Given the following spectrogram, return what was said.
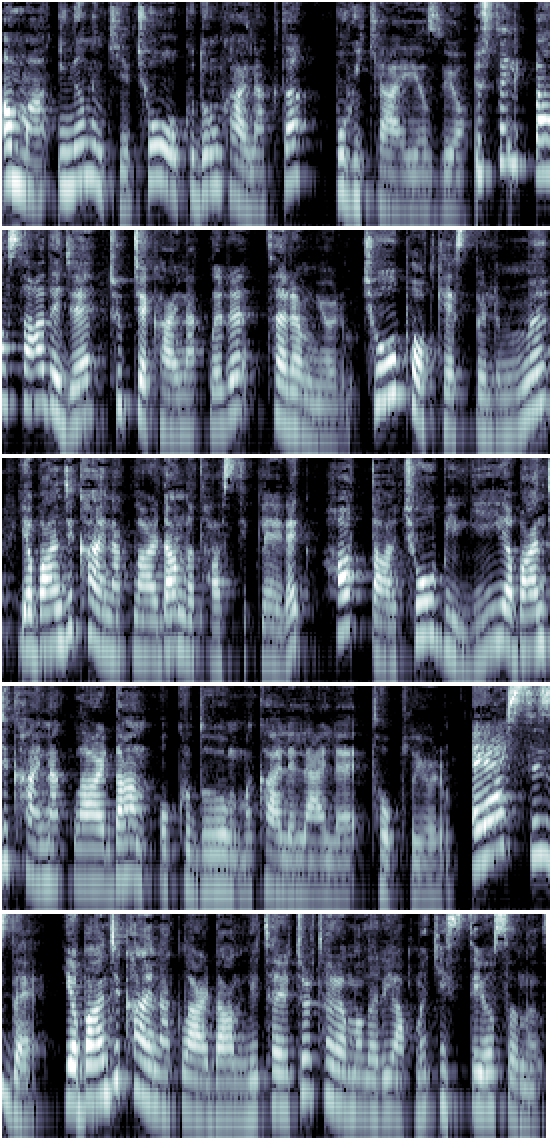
Ama inanın ki çoğu okuduğum kaynakta bu hikaye yazıyor. Üstelik ben sadece Türkçe kaynakları taramıyorum. Çoğu podcast bölümümü yabancı kaynaklardan da tasdikleyerek hatta çoğu bilgiyi yabancı kaynaklardan okuduğum makalelerle topluyorum. Eğer siz de yabancı kaynaklardan literatür taramaları yapmak istiyorsanız,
